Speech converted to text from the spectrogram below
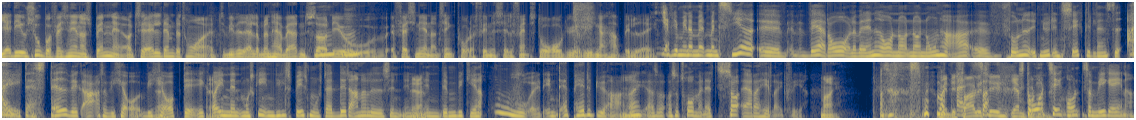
Ja, det er jo super fascinerende og spændende, og til alle dem, der tror, at vi ved alt om den her verden, så mm-hmm. er det jo Mhm. fascinerende at tænke på, at der findes elefant, store rovdyr, vi ikke engang har billeder af. Ja, jeg mener, man, man siger øh, hvert år, eller hvert andet år, når, når nogen har øh, fundet et nyt insekt et eller andet sted, ej, der er stadigvæk arter, vi kan, vi kan Ja. opdage, ikke? Ja. Og en, anden- måske en lille spidsmus, der er lidt anderledes end, end, Ja. end dem, vi kender. Uh, endda pattedyrarter, Mm. ikke? Altså, og så tror man, at så er der heller ikke flere. Nej. Og så svømmer Men det svarer altså til... Jamen, store den, ting rundt, som vi ikke aner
